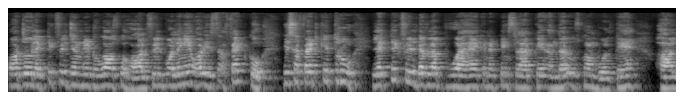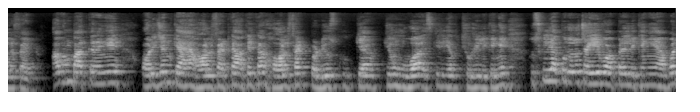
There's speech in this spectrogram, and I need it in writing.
और जो इलेक्ट्रिक फ़ील्ड जनरेट होगा, उसको हॉल फ़ील्ड बोलेंगे। और इस अफेक्ट को, इस अफेक्ट के थ्रू इलेक्ट्रिक फ़ील्ड डेवलप हुआ है कनेक्टिंग स्लैब के अंदर, उसको हम बोलते हैं हॉल इफ़ेक्ट अब हम बात करेंगे ओरिजिन क्या है हॉल फैट का, आखिरकार हॉल फैट प्रोड्यूस क्या, क्यों हुआ, इसके लिए हम थ्योरी लिखेंगे। तो उसके लिए आपको जो जो चाहिए वो आप पहले लिखेंगे यहाँ पर।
